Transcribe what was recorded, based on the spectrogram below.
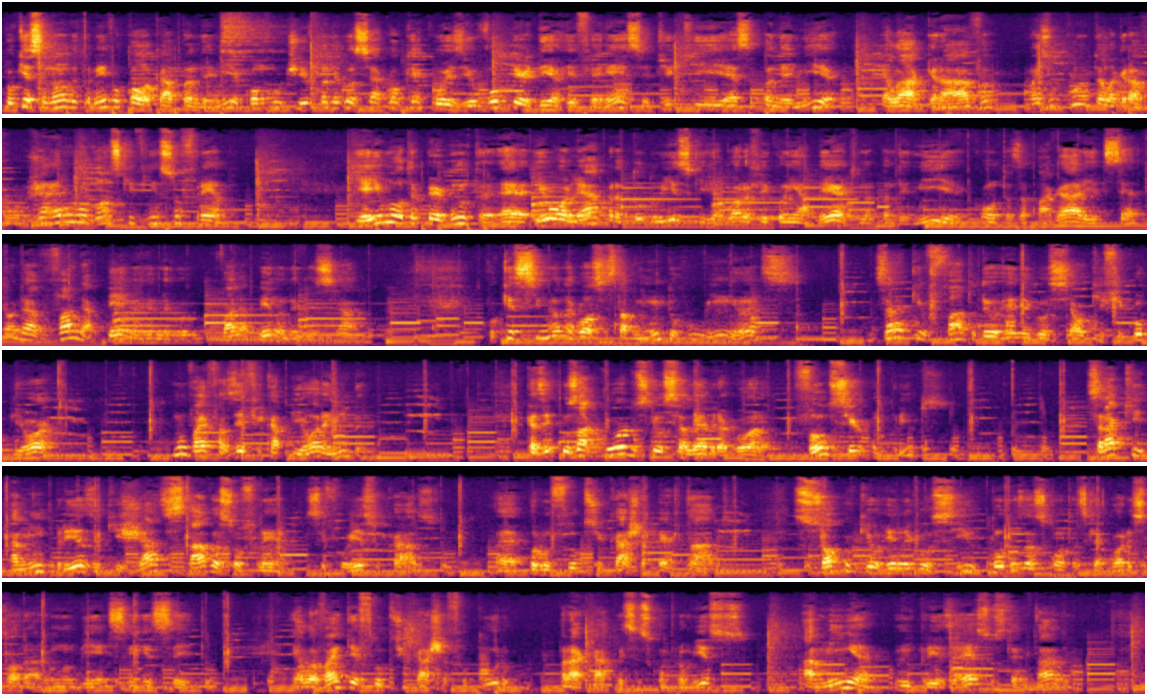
Porque senão eu também vou colocar a pandemia como motivo para negociar qualquer coisa. E eu vou perder a referência de que essa pandemia, ela agrava, mas o quanto ela agravou? Já era um negócio que vinha sofrendo. E aí uma outra pergunta é eu olhar para tudo isso que agora ficou em aberto na pandemia, contas a pagar e etc, e olhar, vale a pena, vale a pena negociar? Porque se meu negócio estava muito ruim antes, Será que o fato de eu renegociar o que ficou pior não vai fazer ficar pior ainda? Quer dizer, os acordos que eu celebro agora vão ser cumpridos? Será que a minha empresa, que já estava sofrendo, se for esse o caso, é, por um fluxo de caixa apertado, só porque eu renegocio todas as contas que agora estouraram no ambiente sem receita, ela vai ter fluxo de caixa futuro para cá com esses compromissos? A minha empresa é sustentável?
